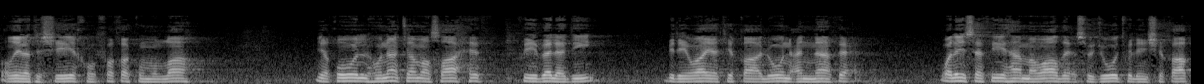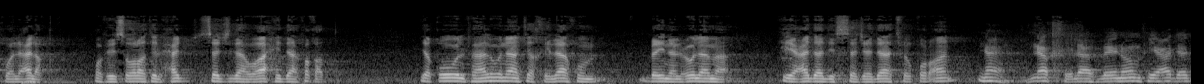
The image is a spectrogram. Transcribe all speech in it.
فضيلة الشيخ وفقكم الله يقول هناك مصاحف في بلدي برواية قالون عن نافع وليس فيها مواضع سجود في الانشقاق والعلق وفي سورة الحج سجدة واحدة فقط. يقول فهل هناك خلاف بين العلماء في عدد السجدات في القرآن؟ نعم هناك خلاف بينهم في عدد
